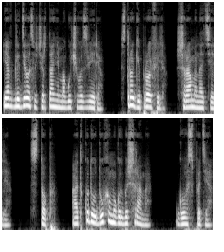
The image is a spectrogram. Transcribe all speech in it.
Я вгляделась в очертания могучего зверя. Строгий профиль, шрамы на теле. Стоп. А откуда у духа могут быть шрамы? Господи.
